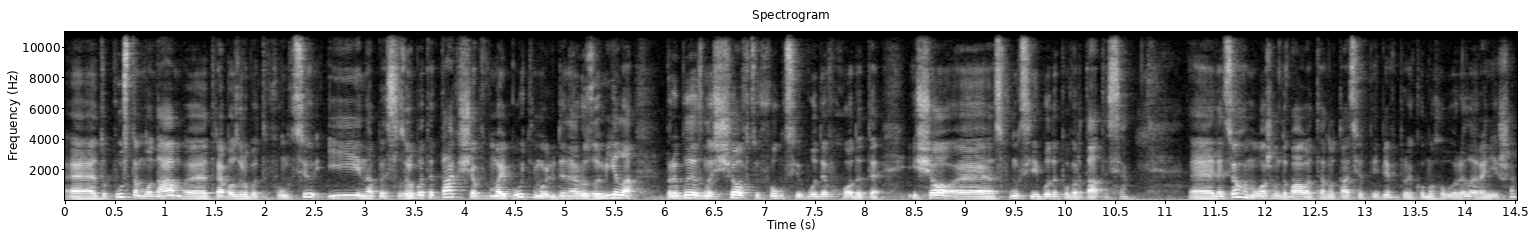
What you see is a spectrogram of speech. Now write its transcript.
е, допустимо, нам е, треба зробити функцію і напис... зробити так, щоб в майбутньому людина розуміла приблизно, що в цю функцію буде входити і що е, з функції буде повертатися. Для цього ми можемо додати анотацію типів, про яку ми говорили раніше.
